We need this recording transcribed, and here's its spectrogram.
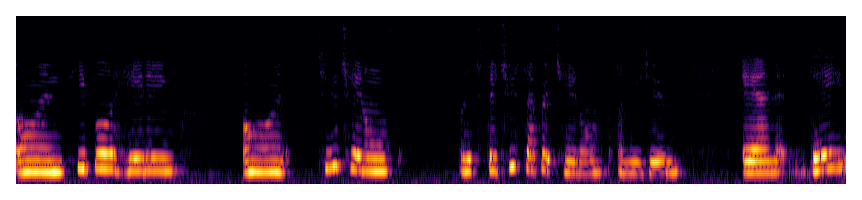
on people hating on two channels, which they're two separate channels on YouTube, and they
